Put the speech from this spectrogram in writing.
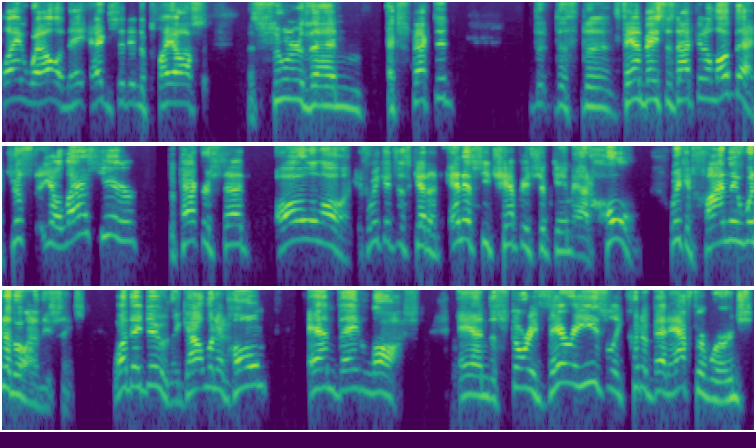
play well and they exit into playoffs sooner than expected, the, the, the fan base is not going to love that. Just, you know, last year, the Packers said all along, if we could just get an NFC championship game at home, we could finally win another one of these things. What they do? They got one at home and they lost. And the story very easily could have been afterwards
